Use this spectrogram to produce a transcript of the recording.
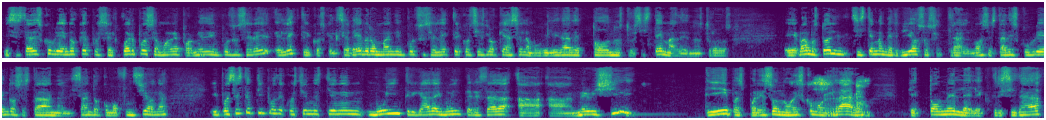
y se está descubriendo que pues el cuerpo se mueve por medio de impulsos eléctricos, que el cerebro manda impulsos eléctricos y es lo que hace la movilidad de todo nuestro sistema, de nuestros, eh, vamos, todo el sistema nervioso central, ¿no? Se está descubriendo, se está analizando cómo funciona y pues este tipo de cuestiones tienen muy intrigada y muy interesada a, a Mary Shelley y pues por eso no es como raro que tome la electricidad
